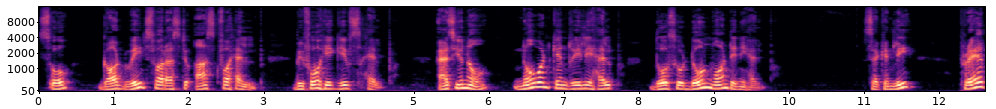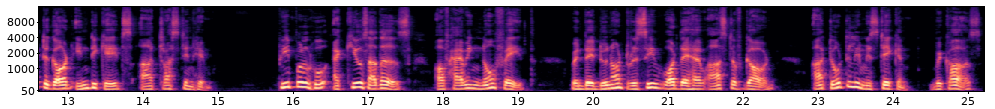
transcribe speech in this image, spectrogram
So, God waits for us to ask for help before He gives help. As you know, no one can really help those who don't want any help. Secondly, Prayer to God indicates our trust in Him. People who accuse others of having no faith when they do not receive what they have asked of God are totally mistaken because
